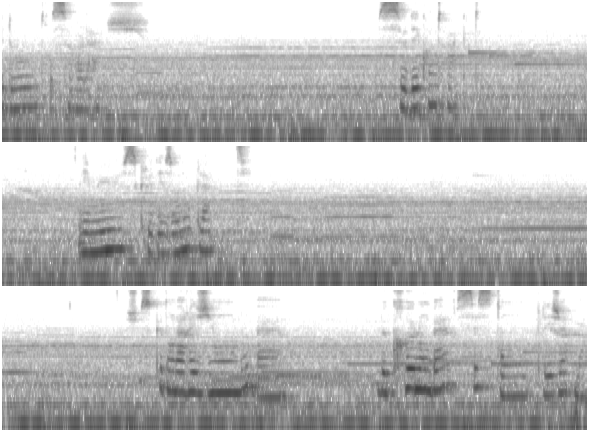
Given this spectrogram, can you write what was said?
et d'autre se relâchent, se. Les muscles des omoplates jusque dans la région lombaire. Le creux lombaire s'estompe légèrement.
